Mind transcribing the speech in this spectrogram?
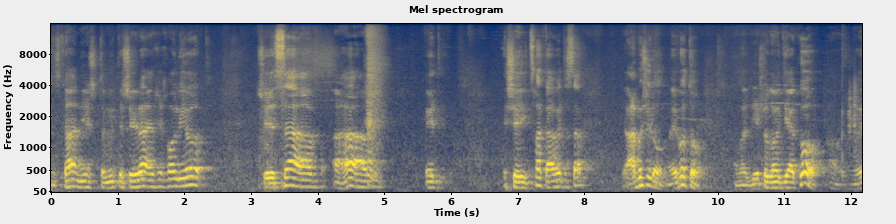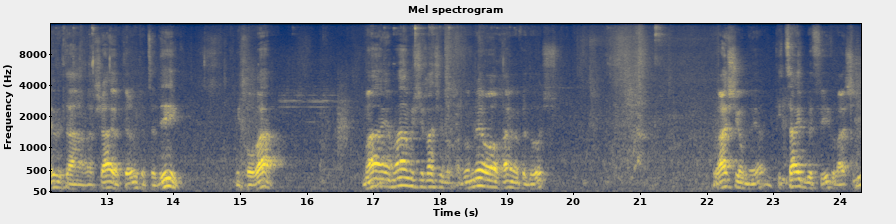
אז כאן יש תמיד את השאלה איך יכול להיות שעשיו אהב את, שיצחק אהב את עשיו. אבא שלו, אוהב אותו, אבל יש לו גם את יעקב, הוא אוהב את הרשע יותר מאת הצדיק, לכאורה. מה, מה המשיכה שלו? אז אומר אור החיים הקדוש, רש"י אומר, כי ציד בפיו, רש"י,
